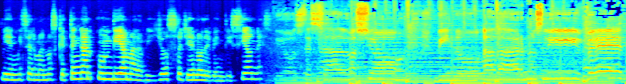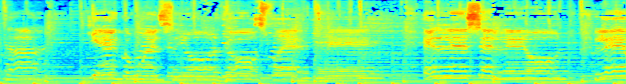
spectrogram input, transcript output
Bien, mis hermanos, que tengan un día maravilloso lleno de bendiciones. Dios de salvación vino a darnos libertad. ¿Quién como el Señor Dios fuerte? Él es el león, león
